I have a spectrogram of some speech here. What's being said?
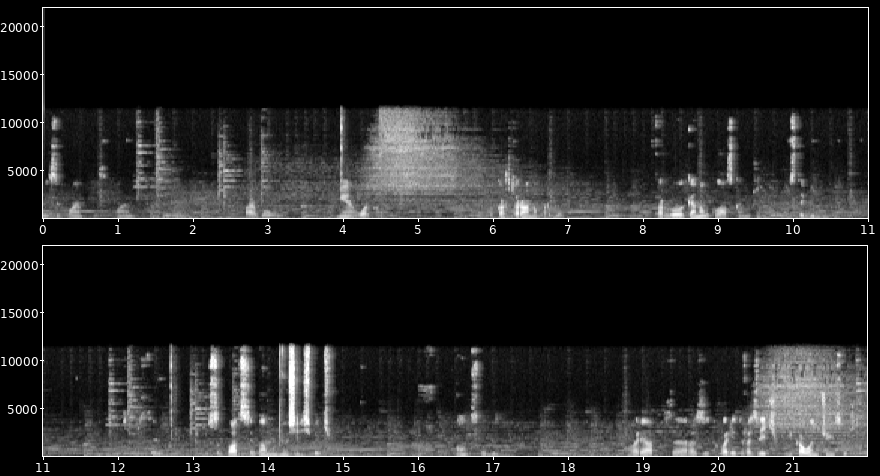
призываем призываем. Фарбол не орка. Пока что рано фарбол фарбол эконом класс конечно. Стабильный. 120 а там у него 75 он стабильный. Говорят раз... говорит разведчик. Никого ничего не слышит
